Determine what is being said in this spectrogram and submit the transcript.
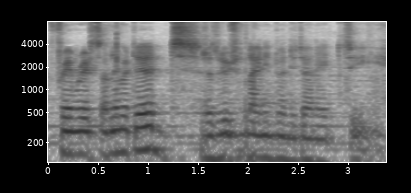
Frame rates unlimited resolution 1920 1080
